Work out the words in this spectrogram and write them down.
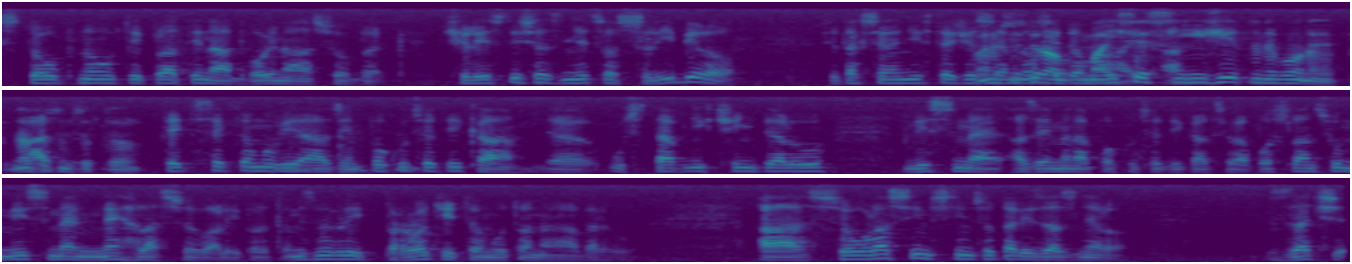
stoupnou ty platy na dvojnásobek. Čili jestliže se něco slíbilo, že tak se nedivte, že Pane se mnozí doma. mají se snížit nebo ne? Na to jsem se ptal. Teď se k tomu vyjádřím. Pokud se týká e, ústavních činitelů, my jsme, a zejména pokud se týká třeba poslanců, my jsme nehlasovali, proto my jsme byli proti tomuto návrhu. A souhlasím s tím, co tady zaznělo. Zač, e,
